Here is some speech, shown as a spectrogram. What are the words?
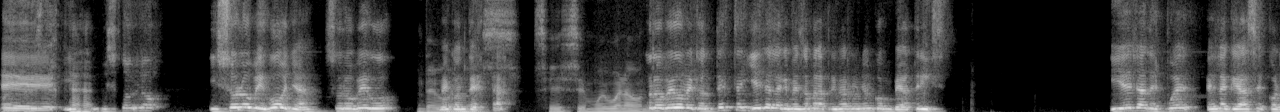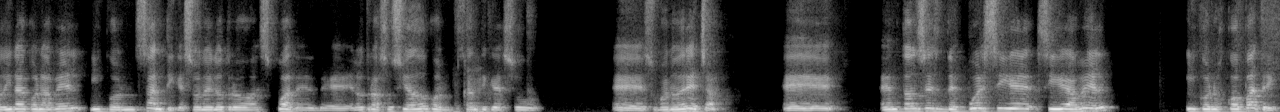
Eh, y, solo, y solo Begoña, solo Bego, me contesta. Sí, sí, muy buena onda. Solo Bego me contesta y ella es la que me llama a la primera reunión con Beatriz. Y ella después es la que hace coordinar con Abel y con Santi, que son el otro squad, el, otro asociado, con Santi, que es su, eh, su mano derecha. Eh, entonces después sigue, sigue Abel y conozco a Patrick.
